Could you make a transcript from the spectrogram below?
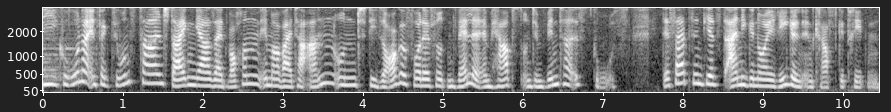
Die Corona-Infektionszahlen steigen ja seit Wochen immer weiter an und die Sorge vor der vierten Welle im Herbst und im Winter ist groß. Deshalb sind jetzt einige neue Regeln in Kraft getreten.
